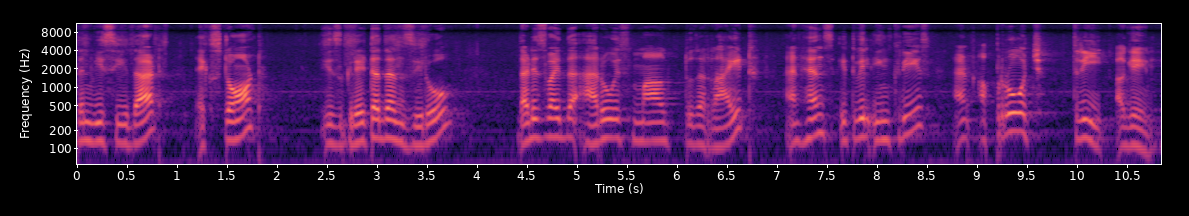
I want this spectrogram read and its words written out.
then we see that x dot is greater than 0 that is why the arrow is marked to the right and hence it will increase and approach 3 again.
